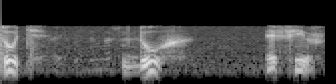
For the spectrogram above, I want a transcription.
суть, дух, эфир.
